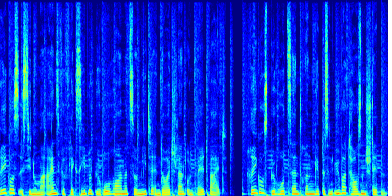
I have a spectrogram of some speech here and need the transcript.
Regus ist die Nummer 1 für flexible Büroräume zur Miete in Deutschland und weltweit. Regus Bürozentren gibt es in über 1000 Städten.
